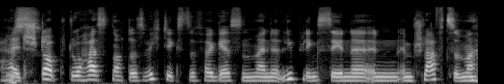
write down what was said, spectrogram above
Halt, Es- stopp, du hast noch das Wichtigste vergessen, meine Lieblingsszene in, im Schlafzimmer.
